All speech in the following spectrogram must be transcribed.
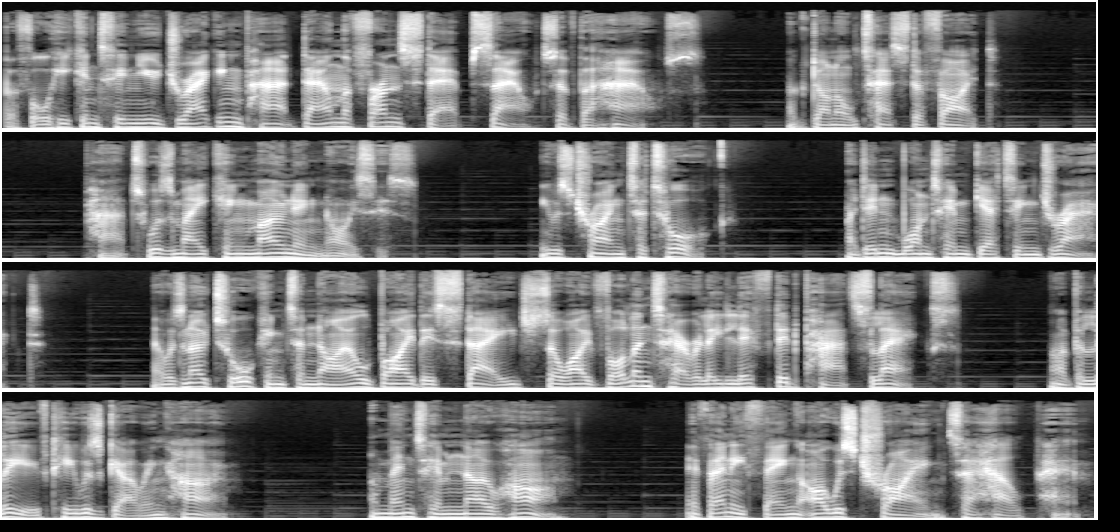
before he continued dragging Pat down the front steps out of the house. MacDonald testified. Pat was making moaning noises. He was trying to talk, I didn't want him getting dragged. There was no talking to Niall by this stage, so I voluntarily lifted Pat's legs. I believed he was going home. I meant him no harm. If anything, I was trying to help him.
